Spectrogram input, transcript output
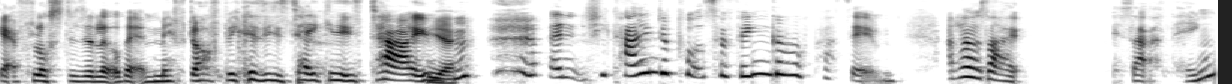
get flustered a little bit and miffed off because he's taking his time. Yeah. and she kind of puts her finger up at him, and I was like, "Is that a thing?"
